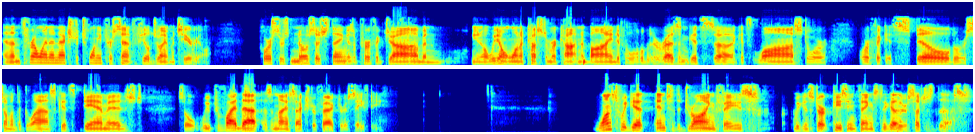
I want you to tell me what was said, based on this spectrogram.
and then throw in an extra 20% field joint material. Course, there's no such thing as a perfect job, and you know we don't want a customer caught in a bind if a little bit of resin gets uh, gets lost, or or if it gets spilled, or some of the glass gets damaged. So we provide that as a nice extra factor of safety. Once we get into the drawing phase, we can start piecing things together such as this.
